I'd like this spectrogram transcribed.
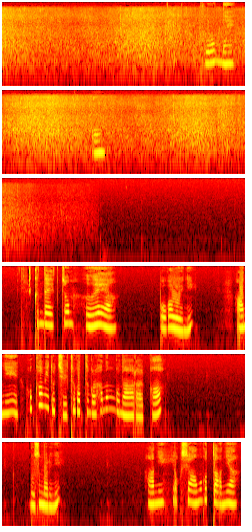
그렇네. 응. 근데 좀 의외야. 뭐가 의외니? 아니, 호카미도 질투 같은 걸 하는구나, 랄까? 무슨 말이니? 아니, 역시 아무것도 아니야.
